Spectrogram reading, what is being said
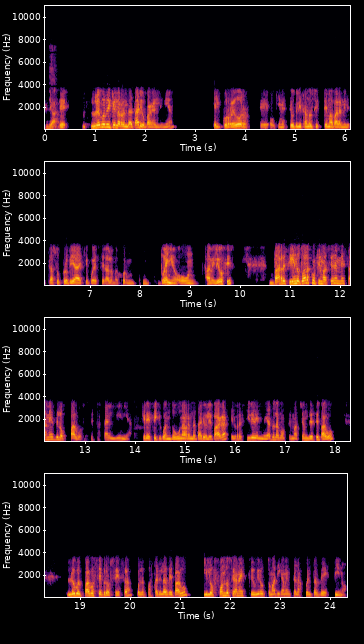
ya. luego de que el arrendatario paga en línea, el corredor eh, o quien esté utilizando el sistema para administrar sus propiedades, que puede ser a lo mejor un, dueño o un family office, va recibiendo todas las confirmaciones mes a mes de los pagos. Esto está en línea. Quiere decir que cuando un arrendatario le paga, él recibe de inmediato la confirmación de ese pago. Luego el pago se procesa por las pasarelas de pago y los fondos se van a distribuir automáticamente a las cuentas de destino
